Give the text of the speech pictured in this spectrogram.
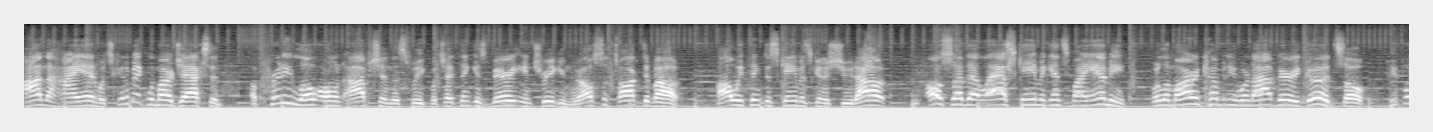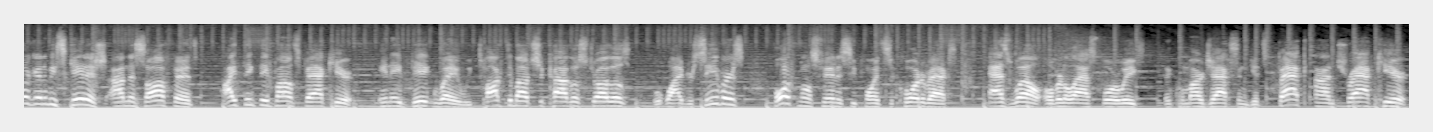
on the high end, which is going to make Lamar Jackson a pretty low owned option this week, which I think is very intriguing. We also talked about how we think this game is going to shoot out. We also have that last game against Miami where Lamar and company were not very good. So people are going to be skittish on this offense. I think they bounce back here in a big way. We talked about Chicago struggles with wide receivers, fourth most fantasy points to quarterbacks as well over the last four weeks. I think Lamar Jackson gets back on track here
